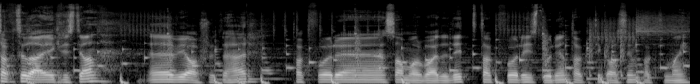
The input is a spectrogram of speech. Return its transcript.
Takk til deg, Kristian. Eh, vi avslutter her. Takk for eh, samarbeidet ditt. Takk for historien. Takk til Kasim. Takk til meg.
